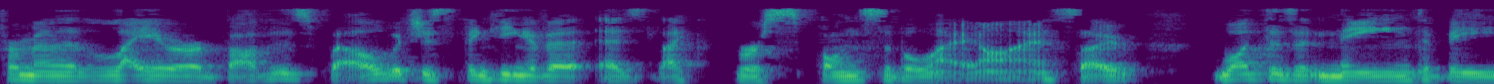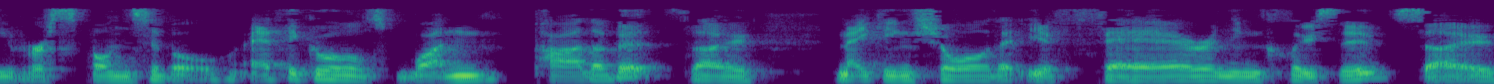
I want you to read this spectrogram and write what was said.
from a layer above as well, which is thinking of it as like responsible AI. So what does it mean to be responsible? Ethical is one part of it. So making sure that you're fair and inclusive. So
